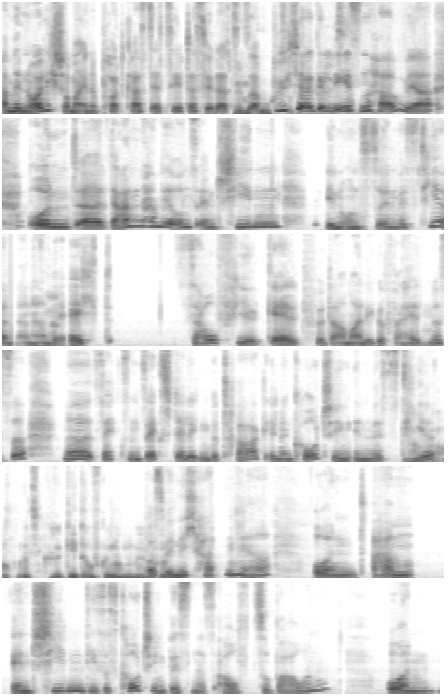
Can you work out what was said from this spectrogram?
haben wir neulich schon mal in einem Podcast erzählt, dass wir da das zusammen Bücher zusammen gelesen haben, ja. Und äh, dann haben wir uns entschieden, in uns zu investieren. Dann haben ja. wir echt sau viel Geld für damalige Verhältnisse, mhm. ne, sechs, einen sechsstelligen Betrag in ein Coaching investiert. Ja, auch als Kredit aufgenommen. Ja. Was wir nicht hatten, ja. Und haben entschieden, dieses Coaching-Business aufzubauen und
